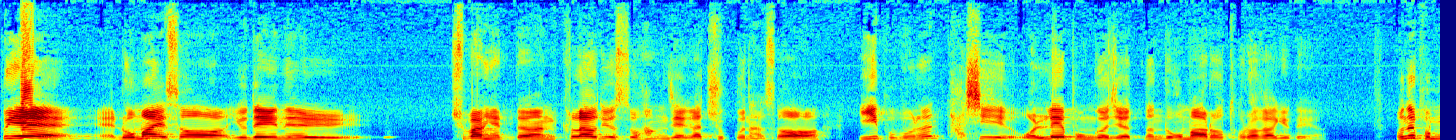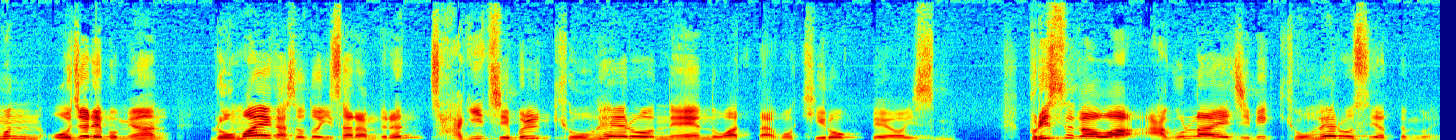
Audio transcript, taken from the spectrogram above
후에 로마에서 유대인을 추방했던 클라우디우스 황제가 죽고 나서 이 부분은 다시 원래 본거지였던 로마로 돌아가게 돼요. 오늘 본문 5절에 보면 로마에 가서도 이 사람들은 자기 집을 교회로 내놓았다고 기록되어 있습니다. 브리스가와 아굴라의 집이 교회로 쓰였던 거예요.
